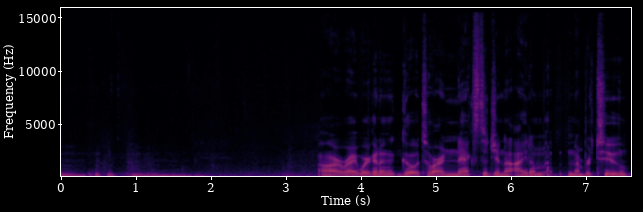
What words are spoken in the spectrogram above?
All right, we're going to go to our next agenda item, number two,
